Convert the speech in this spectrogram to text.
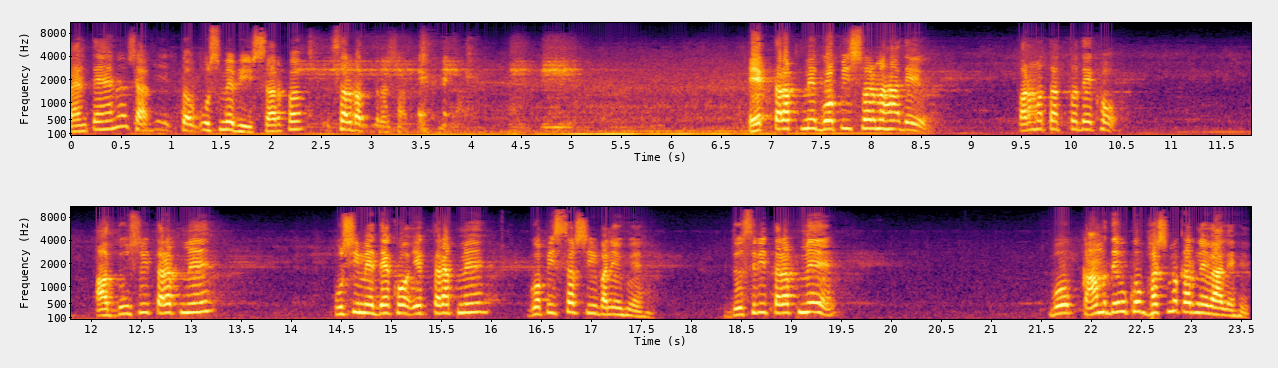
पहनते हैं ना सर्प तो उसमें भी सर्प, सर्वत्र सर्प। एक तरफ़ में गोपीश्वर महादेव परम तत्व देखो, और दूसरी तरफ़ में, उसी में देखो, एक तरफ़ में गोपीश्वर शिव बने हुए हैं। दूसरी तरफ़ में, वो कामदेव को भस्म करने वाले हैं।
